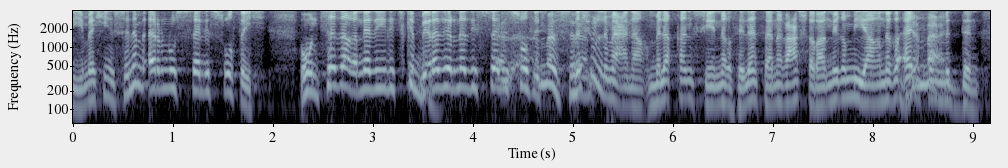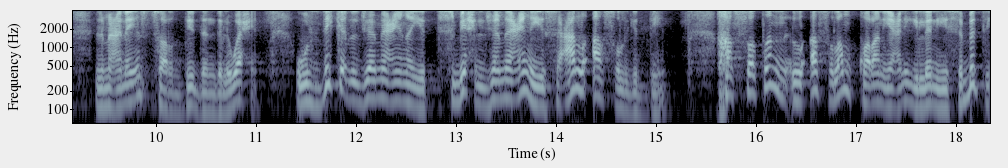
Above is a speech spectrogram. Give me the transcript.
ما كينسلم أرنو السالي الصوتي وانت ذا غنادي اللي تكبر هذه رنادي السالي الصوتي. شو المعنى؟ ملاقا نسي نغ ثلاثة نغ عشرة نغ مية نغ ألف. مدن. المعنى يستردد عند الواحد والذكر الجماعي غي التسبيح الجماعي يسعى الأصل قدين خاصة الأصل مقران يعني لن يثبت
